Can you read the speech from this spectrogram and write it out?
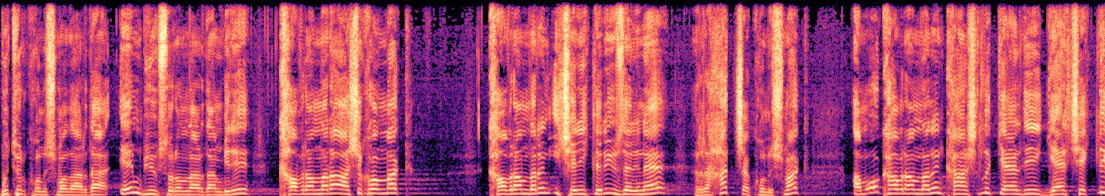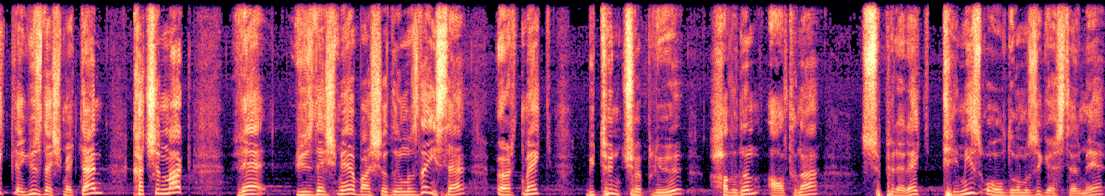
Bu tür konuşmalarda en büyük sorunlardan biri kavramlara aşık olmak, kavramların içerikleri üzerine rahatça konuşmak ama o kavramların karşılık geldiği gerçeklikle yüzleşmekten kaçınmak ve yüzleşmeye başladığımızda ise örtmek bütün çöplüğü halının altına süpürerek temiz olduğumuzu göstermeye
